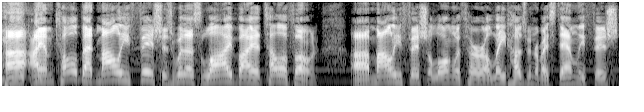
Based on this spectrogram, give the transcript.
Uh, I am told that Molly Fish is with us live via telephone. Uh, Molly Fish, along with her late husband, Rabbi Stanley Fish,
